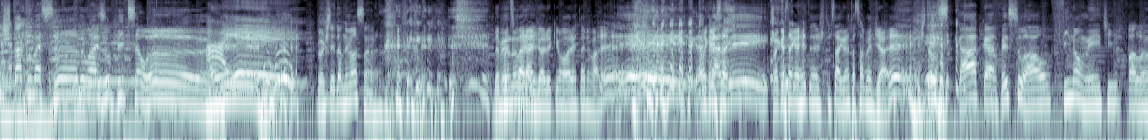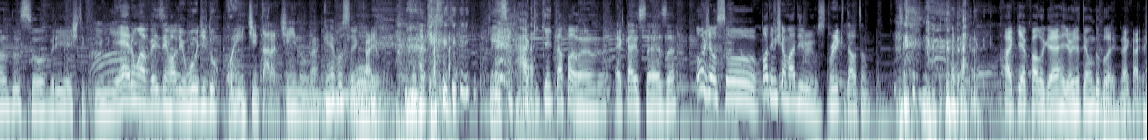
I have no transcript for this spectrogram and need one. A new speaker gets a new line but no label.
Está começando mais um Pixel One!
Aê!
Gostei da animação.
Depois de esperar
é-
a Jorge aqui uma hora, a gente tá animado.
Ei,
Pra quem segue- Pra quem segue a gente no Instagram, tá sabendo já. Ê!
Estamos cá, cara, pessoal, finalmente falando sobre este filme. Era uma vez em Hollywood do Quentin Tarantino.
Quem é você,
Uou.
Caio?
Quem é esse cara?
Aqui quem tá falando é Caio César. Hoje eu sou. Podem me chamar de Rick Dalton.
Aqui é Paulo Guerra e hoje eu tenho um dublê, né, Caio?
